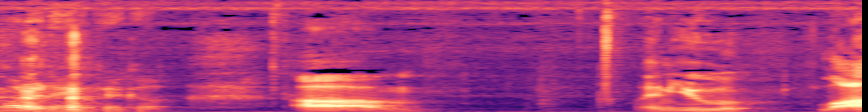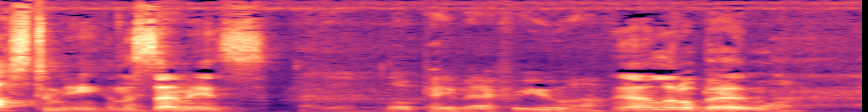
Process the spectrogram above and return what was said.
what a damn pickup. Um, and you lost to me in the I did. semis. A little payback for you, huh? Yeah, a little For the other bit.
